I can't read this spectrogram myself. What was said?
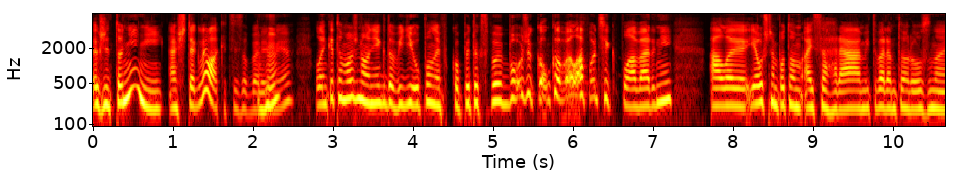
takže to není až tak veľa, keď si zoberieme. Uh-huh. Len keď to možno niekto vidí úplne v kope, tak si povie, bože, koľko veľa fotiek v plavárni. Ale ja už tam potom aj sa hrám, vytváram tam rôzne,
